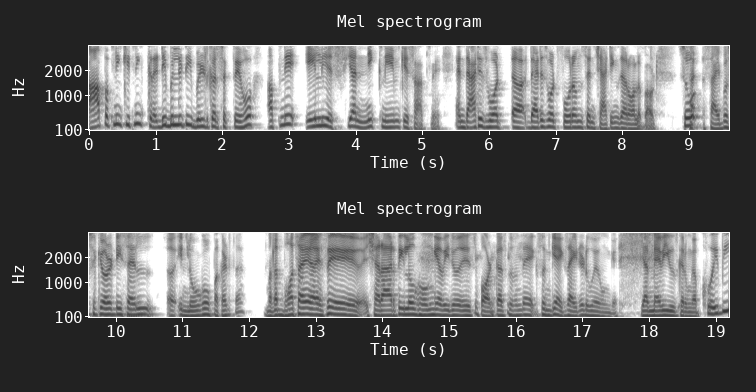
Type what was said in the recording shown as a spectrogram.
आप अपनी कितनी क्रेडिबिलिटी बिल्ड कर सकते हो अपने एलियस या निक नेम के साथ में। And that is what that is what forums and chattings are all about so cyber security cell इन लोगों को पकड़ता? मतलब बहुत सारे ऐसे शरारती लोग होंगे अभी जो इस पॉडकास्ट को सुनते सुन के एक्साइटेड हुए होंगे। यार मैं भी यूज़ करूँगा। कोई भी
